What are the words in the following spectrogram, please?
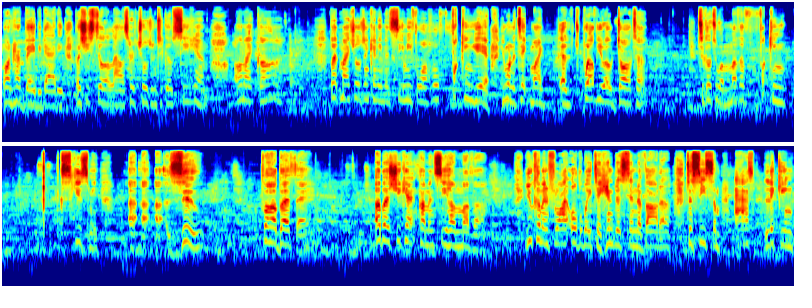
on her baby daddy, but she still allows her children to go see him? Oh my God. But my children can't even see me for a whole fucking year. You want to take my uh, 12-year-old daughter to go to a motherfucking, excuse me, a, a, a zoo for her birthday? Oh, but she can't come and see her mother. You come and fly all the way to Henderson, Nevada to see some ass-licking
